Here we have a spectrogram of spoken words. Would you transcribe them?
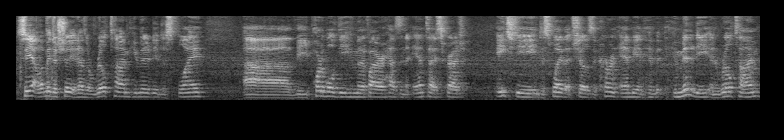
So yeah, let me just show you. It has a real-time humidity display. Uh, the portable dehumidifier has an anti-scratch HD display that shows the current ambient humidity in real time.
